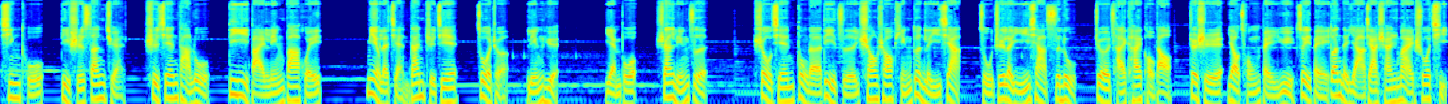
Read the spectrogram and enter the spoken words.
星图第十三卷，世仙大陆第一百零八回，灭了简单直接。作者：凌月。演播：山灵子。寿仙洞的弟子稍稍停顿了一下，组织了一下思路，这才开口道：“这是要从北域最北端的雅加山脉说起。”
